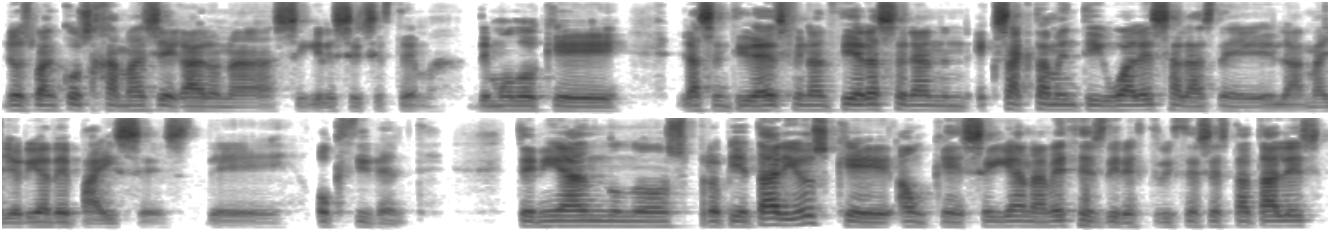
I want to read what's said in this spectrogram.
los bancos jamás llegaron a seguir ese sistema. De modo que las entidades financieras eran exactamente iguales a las de la mayoría de países de Occidente. Tenían unos propietarios que, aunque seguían a veces directrices estatales,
